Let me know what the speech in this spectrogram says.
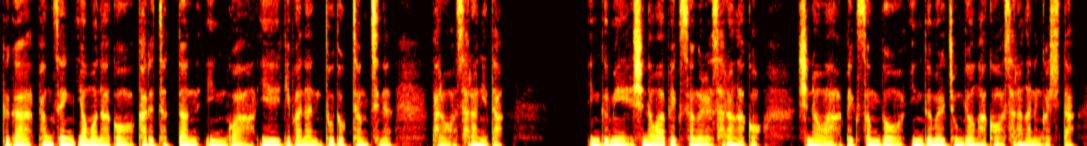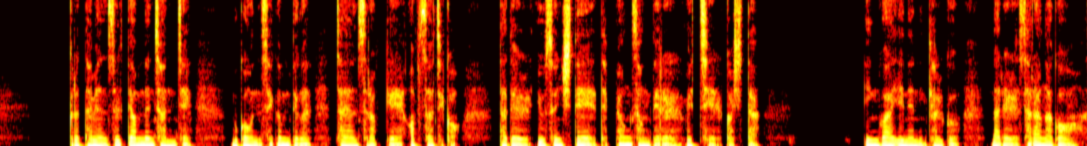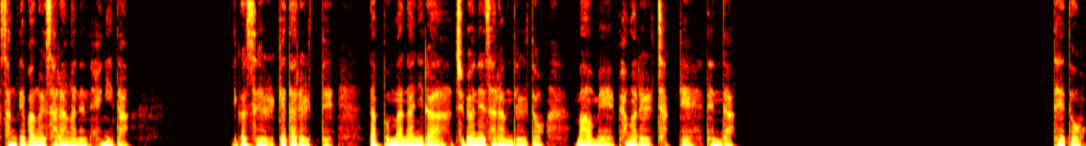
그가 평생 염원하고 가르쳤던 인과 이에 기반한 도덕 정치는 바로 사랑이다. 임금이 신하와 백성을 사랑하고 신하와 백성도 임금을 존경하고 사랑하는 것이다. 그렇다면 쓸데없는 전제, 무거운 세금 등은 자연스럽게 없어지고 다들 유순시대의 태평성대를 외칠 것이다. 인과 예는 결국 나를 사랑하고 상대방을 사랑하는 행위다. 이것을 깨달을 때 나뿐만 아니라 주변의 사람들도 마음의 평화를 찾게 된다. 태도.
